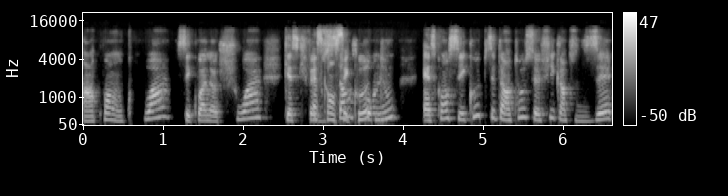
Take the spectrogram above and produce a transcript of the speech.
en quoi on croit, c'est quoi notre choix, qu'est-ce qui fait du sens pour nous. Est-ce qu'on s'écoute? Tu sais, tantôt, Sophie, quand tu disais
